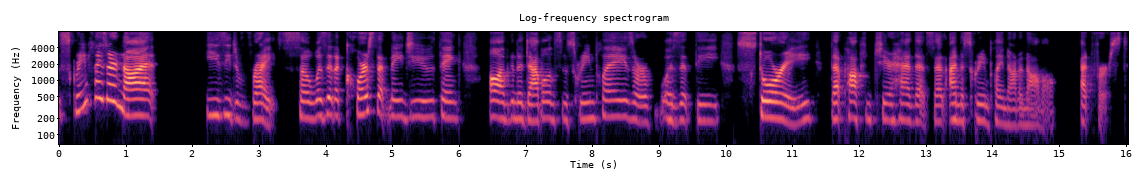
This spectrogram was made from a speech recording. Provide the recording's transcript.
screenplays are not easy to write. So, was it a course that made you think, oh, I'm going to dabble in some screenplays, or was it the story that popped into your head that said, I'm a screenplay, not a novel at first?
